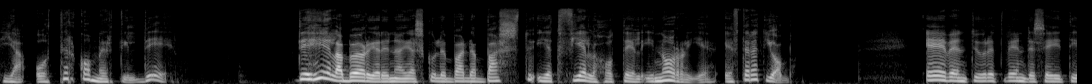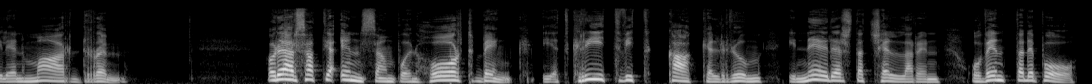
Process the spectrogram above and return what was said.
Jag återkommer till det. Det hela började när jag skulle bada bastu i ett fjällhotell i Norge efter ett jobb. Äventyret vände sig till en mardröm. Och där satt jag ensam på en hårt bänk i ett kritvitt kakelrum i nedersta källaren och väntade på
